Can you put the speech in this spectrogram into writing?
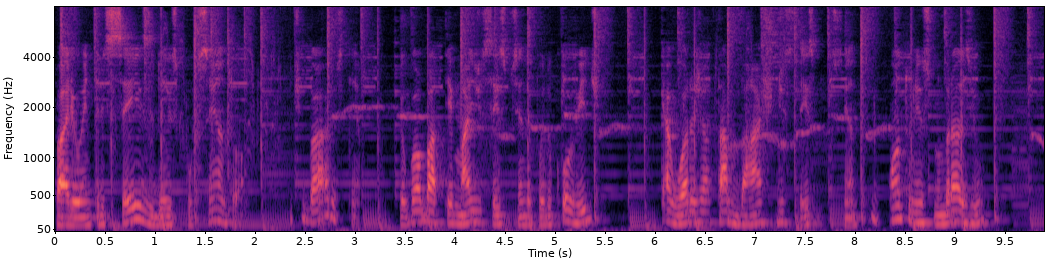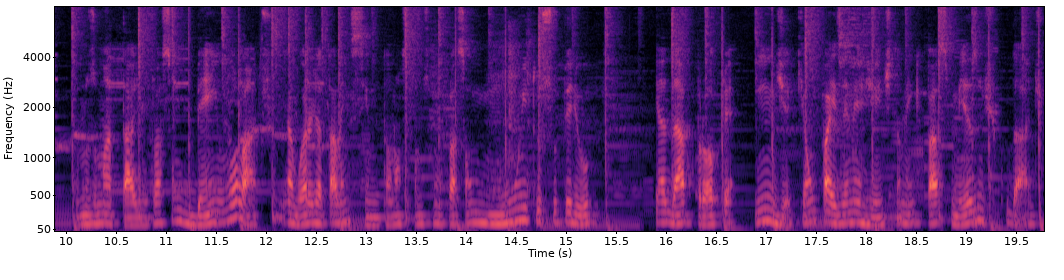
variou entre 6% e 2%, ó, de vários tempos. Chegou a bater mais de 6% depois do Covid e agora já está abaixo de 6%. Enquanto nisso no Brasil, temos uma taxa de inflação bem volátil e agora já está lá em cima. Então nós estamos com uma inflação muito superior que a da própria Índia, que é um país emergente também que passa a mesma dificuldade.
